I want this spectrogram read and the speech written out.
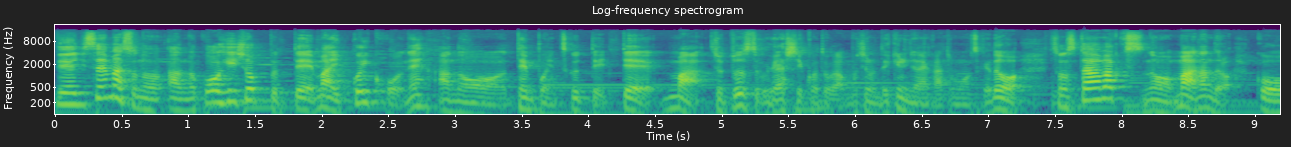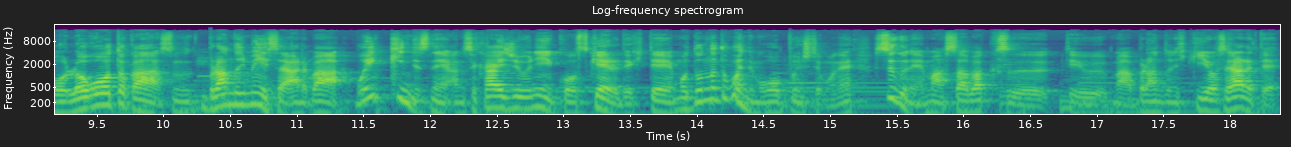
で実際まあそのあのコーヒーショップってまあ一個一個ねあの店舗に作っていってまあちょっとずつ増やしていくことがもちろんできるんじゃないかと思うんですけどそのスターバックスのまあなんだろうこうロゴとかそのブランドイメージさえあればもう一気にですねあの世界中にこうスケールできてもうどんなところにでもオープンしてもねすぐねまあスターバックスっていうまあブランドに引き寄せられて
